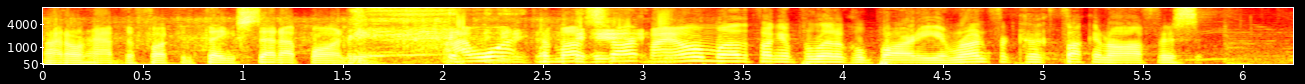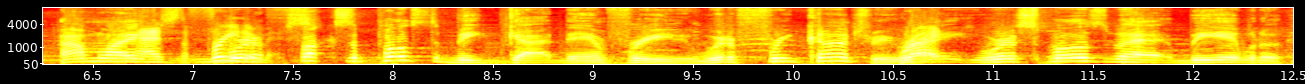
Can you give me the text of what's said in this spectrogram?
I don't have the fucking thing set up on here. I want to start my own motherfucking political party and run for fucking office. I'm like, As the we're the fuck supposed to be goddamn free. We're the free country, right? Right. We're supposed to have, be able to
